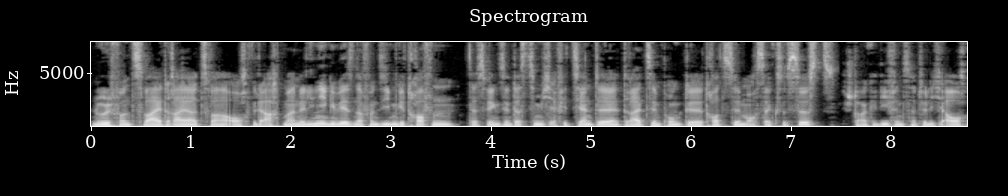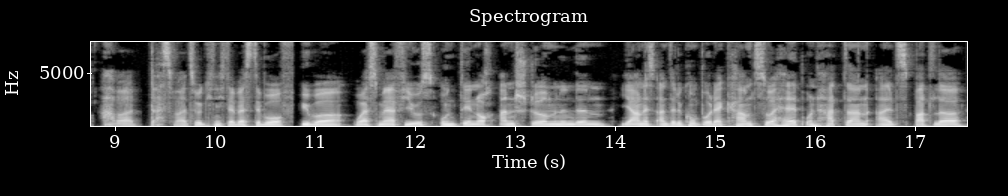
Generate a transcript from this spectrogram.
0 von zwei Dreier, zwar auch wieder achtmal in der Linie gewesen, davon sieben getroffen, deswegen sind das ziemlich effiziente, 13 Punkte, trotzdem auch sechs Assists, starke Defense natürlich auch, aber das war jetzt wirklich nicht der beste Wurf. Über Wes Matthews und den noch anstürmenden Janis Antetokounmpo, der kam zur Help und hat dann als Butler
